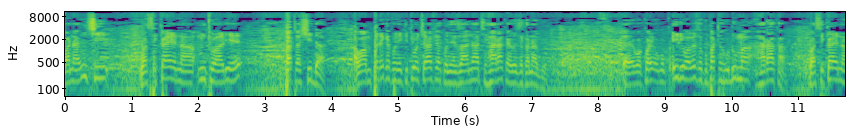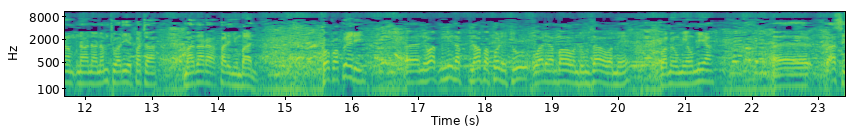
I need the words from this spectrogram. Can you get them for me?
wananchi wasikae na mtu aliyepata shida, wampeleke kwenye kituo cha afya, kwenye zahanati haraka iwezekanavyo, e, kwa hiyo ili waweze kupata huduma haraka, wasikae na, na, na, na mtu aliyepata madhara pale nyumbani. Kwa kwa kweli uh, ni mimi nawapa pole tu wale ambao ndugu zao wame wameumia umia. Uh, basi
